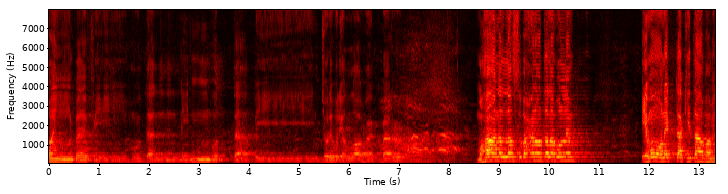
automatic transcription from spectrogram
রাইবা ফীহি হুদাল লিল মুত্তাকিন জোরে বলি, আল্লাহু আকবার। মহান আল্লাহ সুবহানাহু ওয়া তাআলা বললেন, এমন একটা কিতাব আমি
